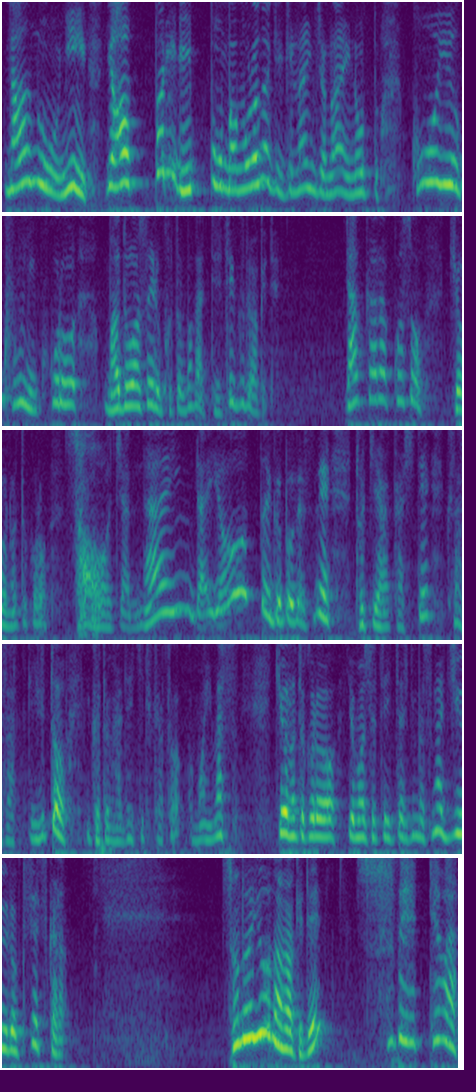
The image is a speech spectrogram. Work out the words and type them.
なのにやっぱり立法を守らなきゃいけないんじゃないの？とこういうふうに心を惑わせる言葉が出てくるわけで。だからこそ今日のところそうじゃないんだよということをですね。解き明かしてくださっているということができるかと思います。今日のところを読ませていただきますが16節から「そのようなわけで全ては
